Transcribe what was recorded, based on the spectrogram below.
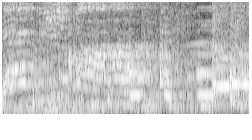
that we want. So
